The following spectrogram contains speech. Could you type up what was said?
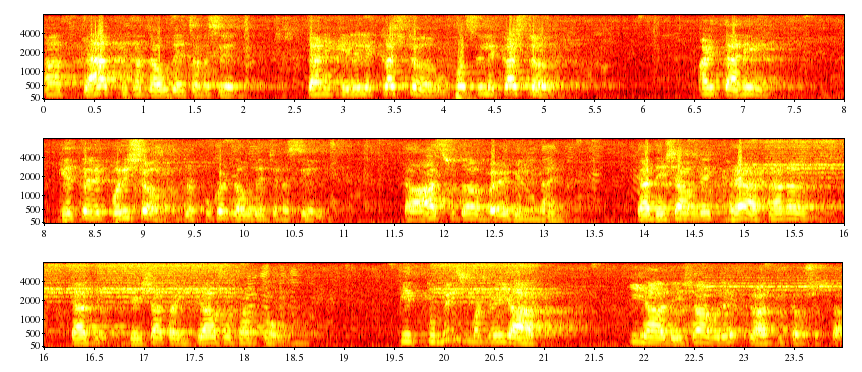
हा त्याग फुकट जाऊ द्यायचा नसेल. त्याने केलेले कष्ट उपसलेले कष्ट आणि त्याने घेतलेले परिश्रम जर फुकट जाऊ द्यायचे नसतील तर आज सुद्धा वेळ गेली नाही. त्या देशामध्ये खऱ्या अर्थानं त्या देशाचा इतिहास सांगतो की तुम्हीच मंडळी आहात की या देशामध्ये क्रांती करू शकता.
